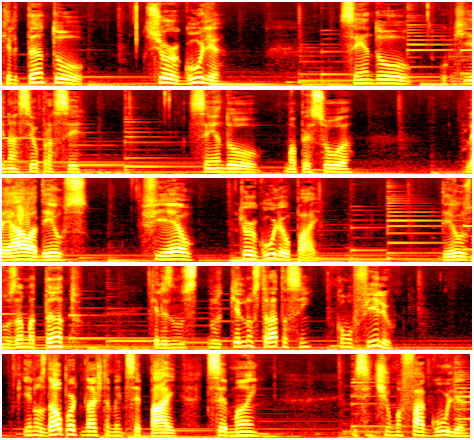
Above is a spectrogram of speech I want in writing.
que ele tanto se orgulha, sendo o que nasceu para ser, sendo uma pessoa leal a Deus, fiel, que orgulha o Pai. Deus nos ama tanto que ele nos, que ele nos trata assim, como filho, e nos dá a oportunidade também de ser pai, de ser mãe e sentir uma fagulha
